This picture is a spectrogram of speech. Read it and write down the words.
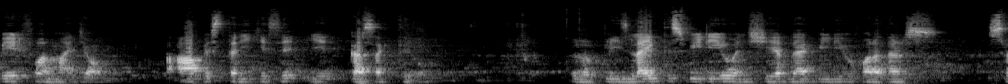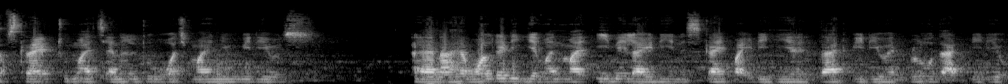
paid for my job आप इस तरीके से ये कर सकते हो। Please like this video and share that video for others subscribe to my channel to watch my new videos and I have already given my email I D and Skype I D here in that video and below that video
